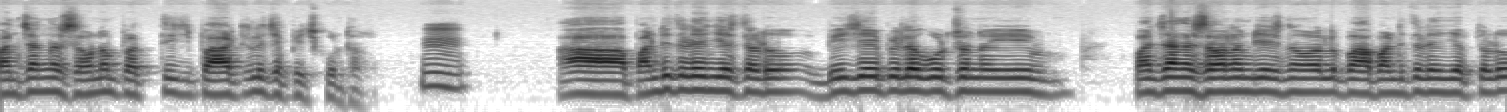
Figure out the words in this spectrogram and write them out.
పంచాంగ శ్రవణం ప్రతి పార్టీలో చెప్పించుకుంటారు. ఆ పండితుడు ఏం చేస్తాడు? బీజేపీలో కూర్చొని పంచాంగ శ్రవణం చేసిన వాళ్ళు ఆ పండితుడు ఏం చెప్తాడు?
